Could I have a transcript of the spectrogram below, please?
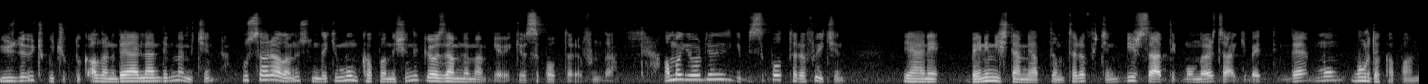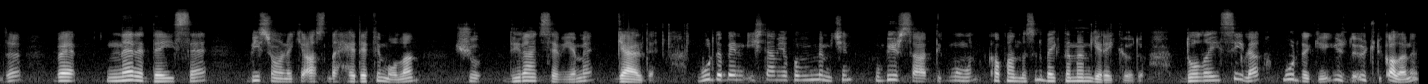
%3,5'luk alanı değerlendirmem için bu sarı alan üstündeki mum kapanışını gözlemlemem gerekiyor spot tarafında. Ama gördüğünüz gibi spot tarafı için yani benim işlem yaptığım taraf için 1 saatlik mumları takip ettiğimde mum burada kapandı ve neredeyse bir sonraki aslında hedefim olan şu direnç seviyeme geldi. Burada benim işlem yapabilmem için bu 1 saatlik mumun kapanmasını beklemem gerekiyordu. Dolayısıyla buradaki %3'lük alanı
